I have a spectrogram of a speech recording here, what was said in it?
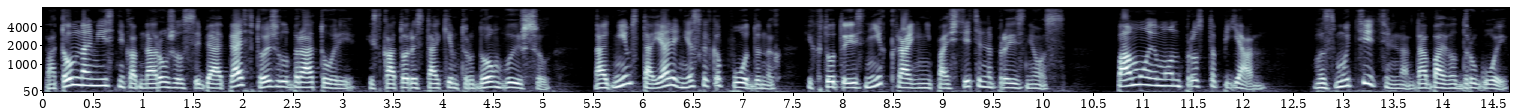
Потом наместник обнаружил себя опять в той же лаборатории, из которой с таким трудом вышел. Над ним стояли несколько подданных, и кто-то из них крайне непочтительно произнес: "По-моему, он просто пьян". Возмутительно, добавил другой.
